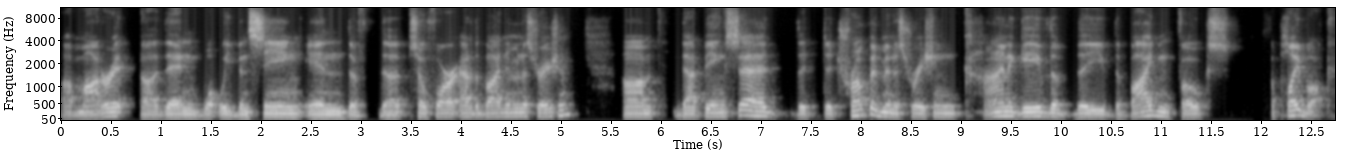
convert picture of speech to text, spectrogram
uh, moderate uh, than what we've been seeing in the, the so far out of the Biden administration. Um, that being said, the, the Trump administration kind of gave the, the, the Biden folks a playbook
